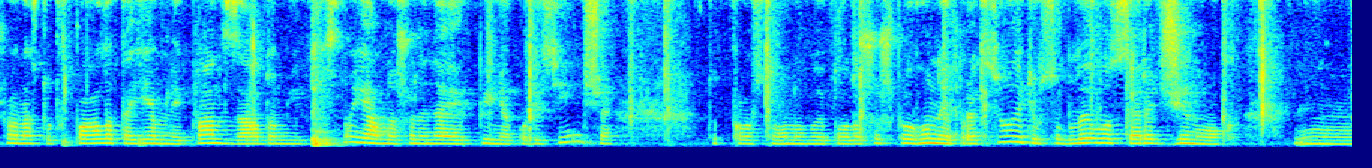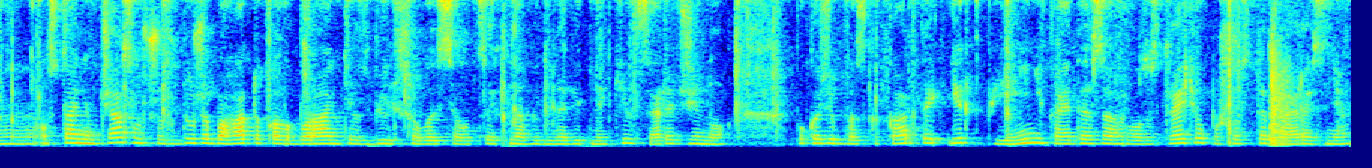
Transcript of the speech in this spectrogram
Що у нас тут впало? Таємний план, задум якийсь. Ну, явно, що не на Ірпінь, а кудись інше. Тут просто воно випало, що шпигуни працюють, особливо серед жінок. Останнім часом щось дуже багато колаборантів збільшилося оцих навід- навідників серед жінок. Покажіть, будь ласка, карти Ірпінь, яка йде загроза з 3 по 6 березня.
